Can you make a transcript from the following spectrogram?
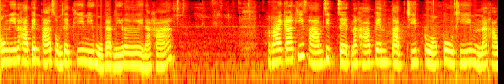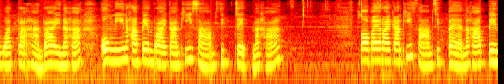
องค์นี้นะคะเป็นพระสมเด็จที่มีหูแบบนี้เลยนะคะ รายการที่ 37 นะคะ เป็นตัดชิดหลวงปู่ทิมนะคะ วัดระหารไร่นะคะ องค์นี้นะคะเป็นรายการที่ 37 นะคะต่อไปรายการที่ 38 นะคะ เป็น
